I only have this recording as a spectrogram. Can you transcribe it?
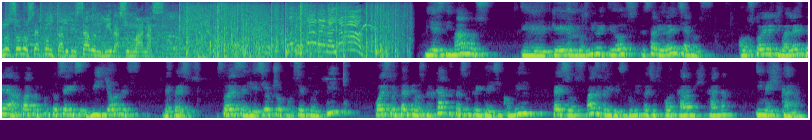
no solo se ha contabilizado en vidas humanas. Y estimamos eh, que en 2022 esta violencia nos costó el equivalente a 4.6 billones de pesos. Esto es el 18% del PIB puesto en términos per cápita son 35 mil pesos, más de 35 mil pesos por cada mexicana y mexicano.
